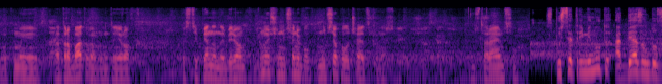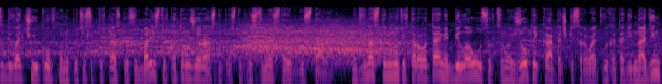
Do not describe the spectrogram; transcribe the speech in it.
Вот мы отрабатываем на тренировках постепенно наберем. Ну, еще не все, не, не все получается, конечно. Но стараемся. Спустя три минуты обязан был забивать Чуйков, но на пути сыктывкарского футболиста, в который уже раз неприступной стеной встает Густаво. На 12-й минуте второго тайма Белоусов ценой желтой карточки срывает выход один на один.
